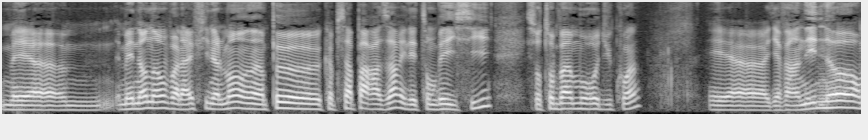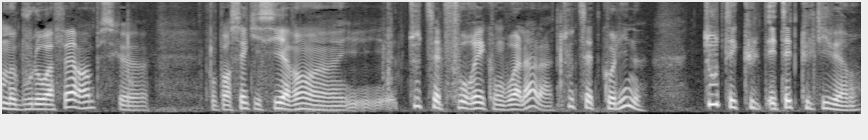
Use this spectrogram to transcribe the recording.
Mais, euh, mais non, non, voilà. Et finalement, un peu euh, comme ça par hasard, il est tombé ici. Ils sont tombés amoureux du coin. Et euh, il y avait un énorme boulot à faire, hein, puisque faut penser qu'ici, avant, euh, toute cette forêt qu'on voit là, là, toute cette colline, tout est cul- était cultivé avant.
